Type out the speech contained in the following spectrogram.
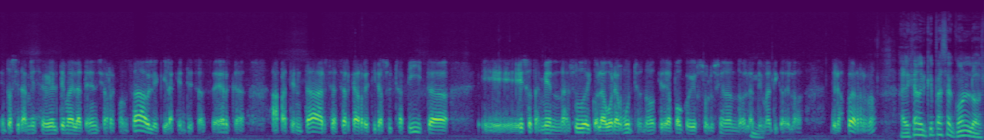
entonces también se ve el tema de la tenencia responsable, que la gente se acerca a patentar, se acerca a retirar su chapita, eh, eso también ayuda y colabora mucho, ¿no? Que de a poco ir solucionando la mm. temática de los de los perros, ¿no? Alejandro, ¿qué pasa con los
